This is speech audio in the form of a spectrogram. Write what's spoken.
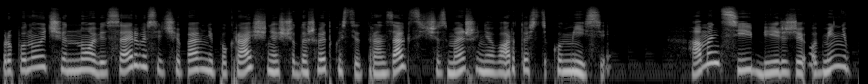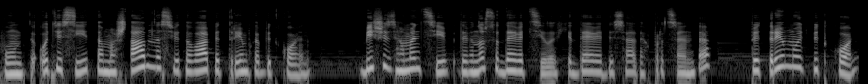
пропонуючи нові сервіси чи певні покращення щодо швидкості транзакцій чи зменшення вартості комісій. Гаманці, біржі, обмінні пункти, OTC та масштабна світова підтримка біткоїна. Більшість гаманців 99,9% підтримують біткоін.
